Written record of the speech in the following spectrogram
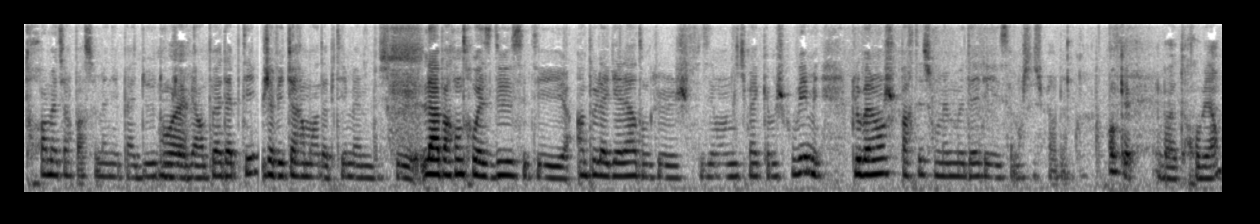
trois matières par semaine et pas deux, donc Ouais. j'avais un peu adapté. J'avais carrément adapté même, parce que là par contre au S2 c'était un peu la galère, donc euh, je faisais mon micmac comme je pouvais, mais globalement je partais sur le même modèle et ça marchait super bien. quoi. Ok, bah trop bien.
